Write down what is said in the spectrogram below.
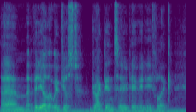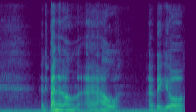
um, video that we've just dragged into DVD Flick. And depending on uh, how, how big your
